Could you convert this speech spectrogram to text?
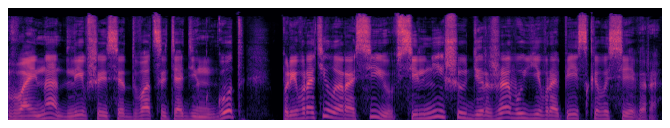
Война, длившаяся 21 год, превратила Россию в сильнейшую державу Европейского Севера.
